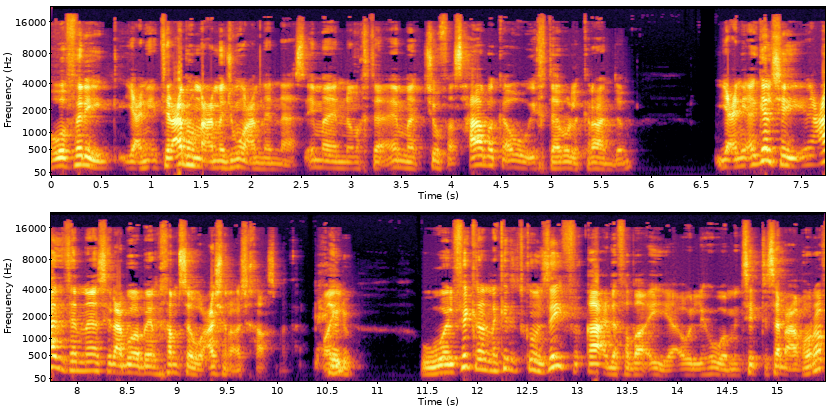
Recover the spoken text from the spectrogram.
هو فريق يعني تلعبها مع مجموعة من الناس إما إنه مخت... إما تشوف أصحابك أو يختاروا لك random يعني أقل شيء عادة الناس يلعبوها بين خمسة وعشرة أشخاص مثلا. طيب. والفكرة إنك أنت تكون زي في قاعدة فضائية أو اللي هو من ستة سبعة غرف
